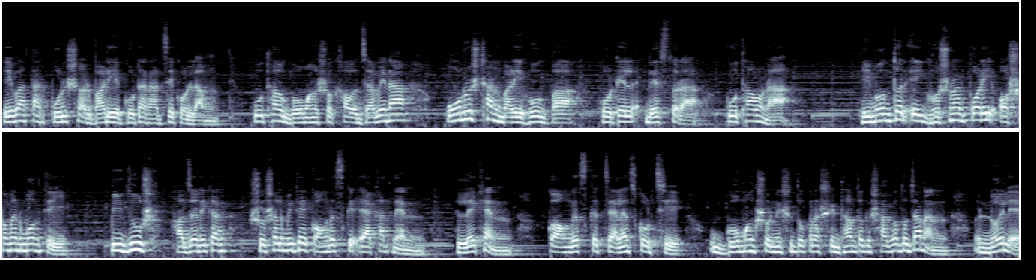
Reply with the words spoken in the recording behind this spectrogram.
এবার তার পরিসর বাড়িয়ে গোটা রাজ্যে করলাম। কোথাও গোমাংস খাওয়া যাবে না অনুষ্ঠান বাড়ি হোক বা হোটেল রেস্তোরাঁ কোথাও না। হিমন্তর এই ঘোষণার পরেই অসমের মন্ত্রী পীযূষ হাজারিকা সোশ্যাল মিডিয়ায় কংগ্রেসকে একহাত নেন। লেখেন কংগ্রেসকে চ্যালেঞ্জ করছি। গোমাংস নিষিদ্ধ করার সিদ্ধান্তকে স্বাগত জানান। নইলে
